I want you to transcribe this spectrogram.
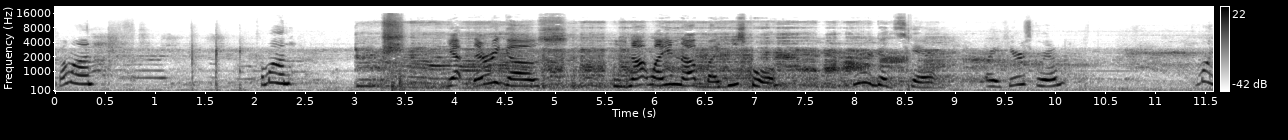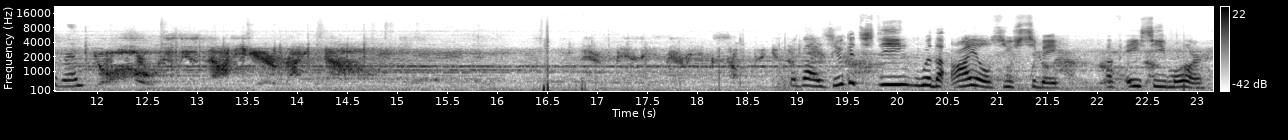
Come on. Come on. Yep, there he goes. He's not lighting up, but he's cool. You're a good scare. Alright, here's Grim. Come on, Grim. Your host is not here right now. They're busy burying something in But guys, you could see where the aisles used to be of AC Moore.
